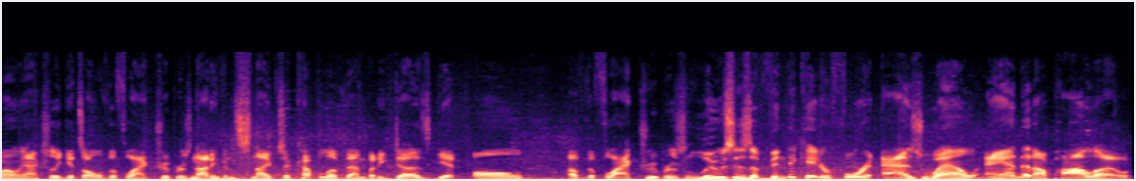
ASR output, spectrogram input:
well, he actually gets all of the flak troopers. Not even snipes a couple of them, but he does get all of the flak troopers. Loses a Vindicator for it as well, and an Apollo.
